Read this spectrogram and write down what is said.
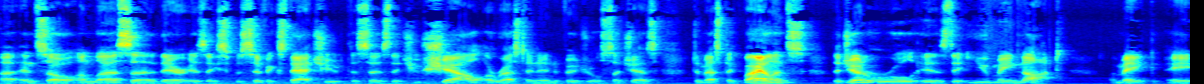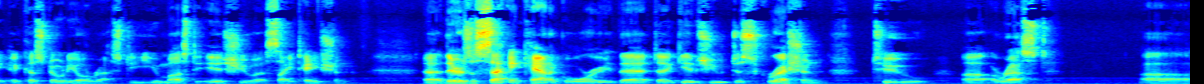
Uh, and so unless uh, there is a specific statute that says that you shall arrest an individual such as domestic violence, the general rule is that you may not make a, a custodial arrest. You must issue a citation. Uh, there's a second category that uh, gives you discretion to uh, arrest uh,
